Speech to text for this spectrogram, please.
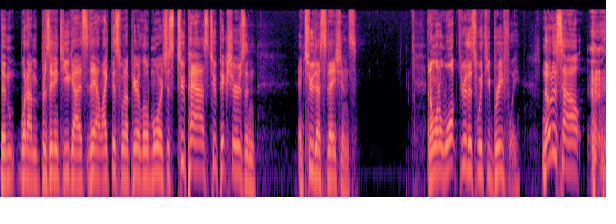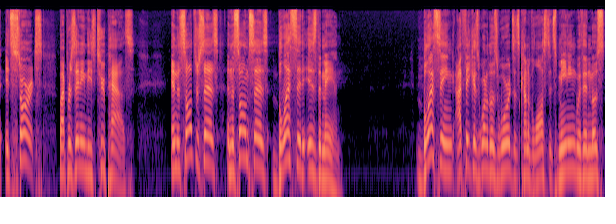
than what I'm presenting to you guys today. I like this one up here a little more. It's just two paths, two pictures, and, and two destinations. And I want to walk through this with you briefly. Notice how it starts by presenting these two paths. And the Psalter says, and the Psalm says, Blessed is the man. Blessing, I think, is one of those words that's kind of lost its meaning within most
